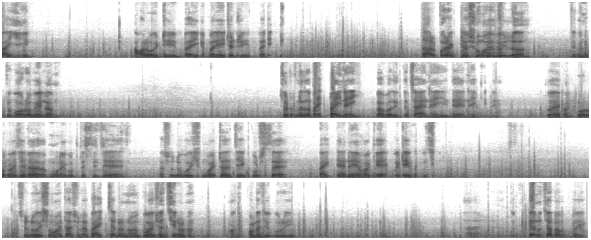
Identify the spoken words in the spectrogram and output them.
বাইকই কিনবো। আমার ওই ড্রিম বাইক আমার এইটা ড্রিম বাইক তারপর একটা সময় হইল, যখন একটু বড় হইলাম। ছোটবেলা তো বাইক পাই নাই, বাবা দিতে চায় নাই, দেয় নাই কিনে। তো এখন বড় হয়ে যেটা মনে করতেছি যে, আসলে ওই সময়টা যে করছে বাইক দেয় নাই আমাকে, ওইটাই বুঝি আসলে ওই সময়টা আসলে বাইক চালানোর বয়সও ছিল না কলেজে পড়ি। কেন চালাবো বাইক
